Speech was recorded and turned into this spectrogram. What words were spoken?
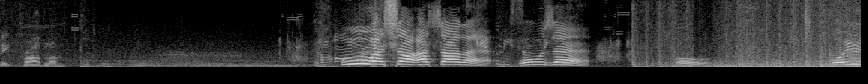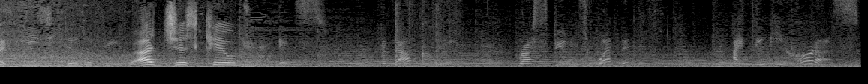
big problem. Ooh, I saw, I saw that. What was that? Oh. Boy, you're easy to defeat. I just killed you. It's the Valkyrie. Rasputin's weapon. I think he hurt us.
